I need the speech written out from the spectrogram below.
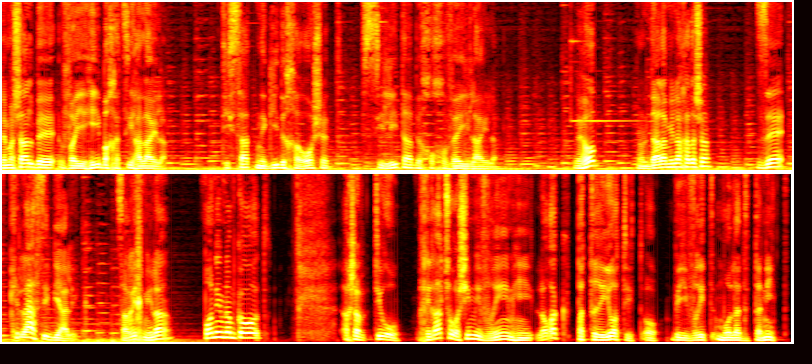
למשל ב"ויהי בחצי הלילה". טיסת נגיד חרושת, סיליתה בכוכבי לילה. והופ, נולדה לה מילה חדשה. זה קלאסי ביאליק. צריך מילה? פונים למקורות. עכשיו, תראו, בחירת שורשים עבריים היא לא רק פטריוטית, או בעברית מולדתנית,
